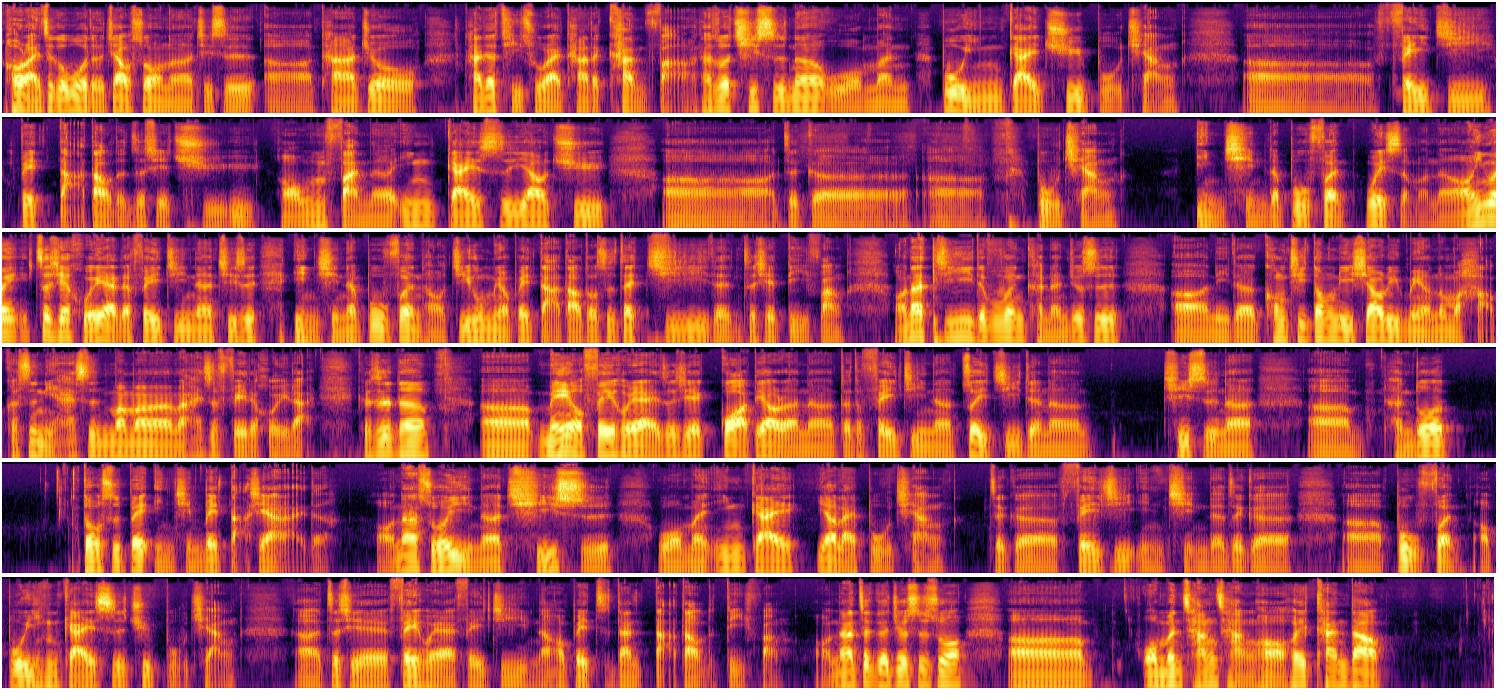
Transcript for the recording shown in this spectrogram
后来这个沃德教授呢，其实呃，他就他就提出来他的看法，他说其实呢，我们不应该去补强呃飞机被打到的这些区域哦，我们反而应该是要去呃这个呃补强。引擎的部分为什么呢？哦，因为这些回来的飞机呢，其实引擎的部分哦几乎没有被打到，都是在机翼的这些地方哦。那机翼的部分可能就是呃你的空气动力效率没有那么好，可是你还是慢慢慢慢还是飞得回来。可是呢，呃没有飞回来这些挂掉了呢的的飞机呢，坠机的呢，其实呢呃很多都是被引擎被打下来的。哦，那所以呢，其实我们应该要来补强这个飞机引擎的这个呃部分哦，不应该是去补强呃这些飞回来飞机然后被子弹打到的地方哦。那这个就是说，呃，我们常常哈会看到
